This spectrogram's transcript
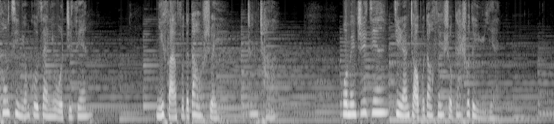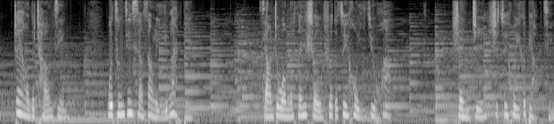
空气凝固在你我之间，你反复的倒水、斟茶，我们之间竟然找不到分手该说的语言。这样的场景，我曾经想象了一万遍。想着我们分手说的最后一句话，甚至是最后一个表情。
